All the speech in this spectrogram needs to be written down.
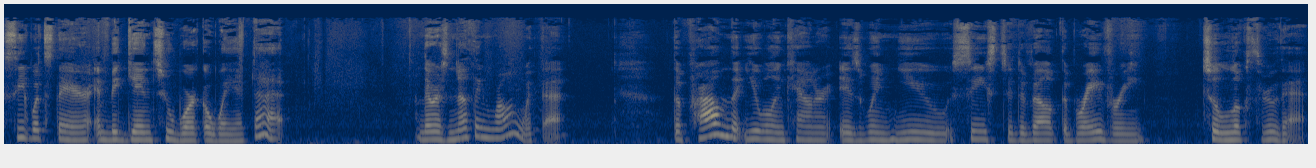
See what's there and begin to work away at that. There is nothing wrong with that. The problem that you will encounter is when you cease to develop the bravery to look through that,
